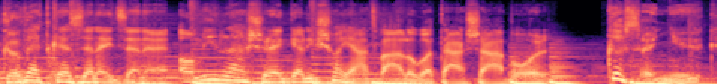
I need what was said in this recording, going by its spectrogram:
Következzen egy zene a Millás reggeli saját válogatásából. Köszönjük!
